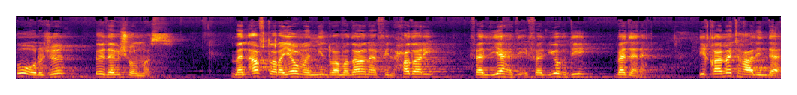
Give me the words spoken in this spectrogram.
o orucu ödemiş olmaz. Men aftara yevmen min Ramazana fil hadari felyehdi felyuhdi bedene. İkamet halinde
